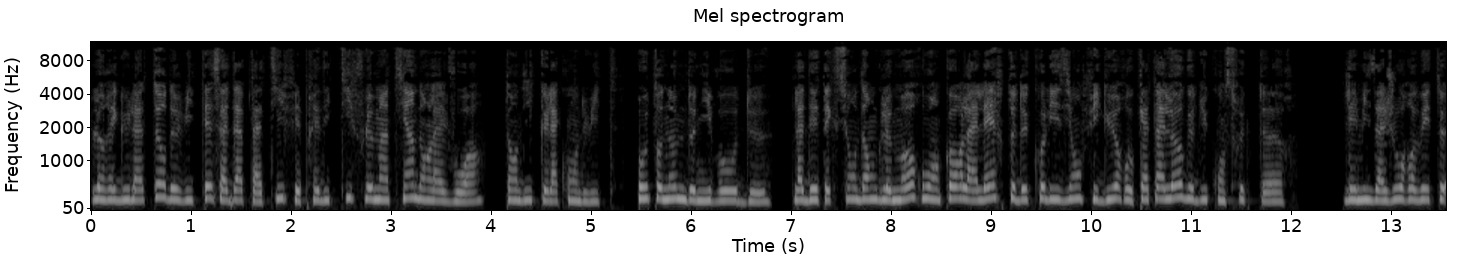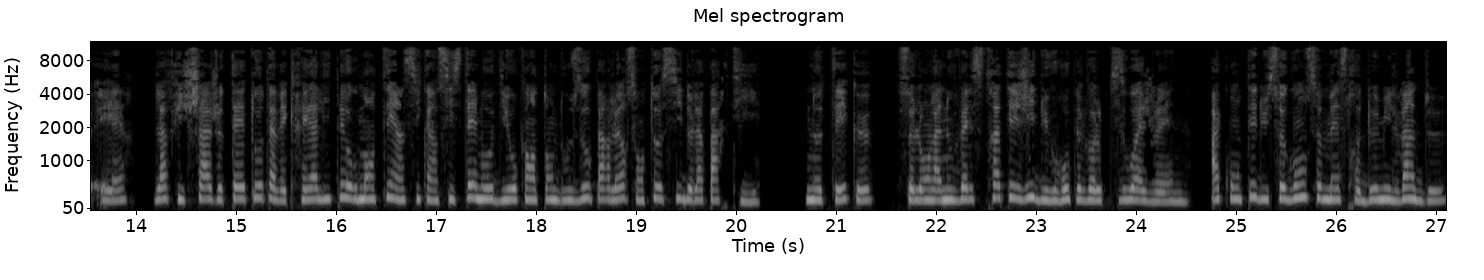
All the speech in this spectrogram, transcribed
Le régulateur de vitesse adaptatif et prédictif le maintient dans la voie, tandis que la conduite, autonome de niveau 2, la détection d'angle mort ou encore l'alerte de collision figurent au catalogue du constructeur. Les mises à jour OVTR, l'affichage tête haute avec réalité augmentée ainsi qu'un système audio canton 12 haut-parleurs sont aussi de la partie. Notez que, selon la nouvelle stratégie du groupe Volkswagen, à compter du second semestre 2022,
